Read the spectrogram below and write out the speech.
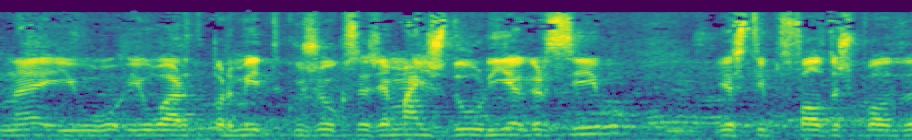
né? e, o, e o arte permite que o jogo seja mais duro e agressivo, esse tipo de faltas pode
